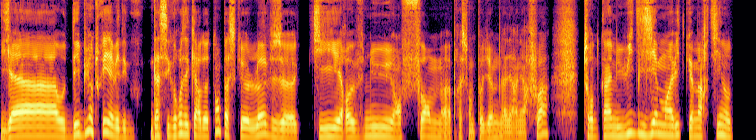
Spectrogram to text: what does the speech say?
Il y a au début, en tout cas, il y avait d'assez gros écarts de temps parce que Loves, euh, qui est revenu en forme après son podium de la dernière fois, tourne quand même 8 dixièmes moins vite que Martin au,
